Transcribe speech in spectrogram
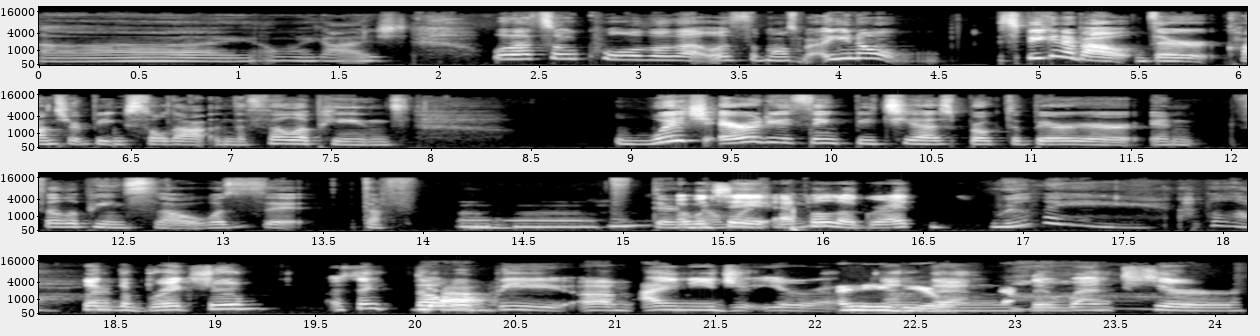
Ay, oh my gosh. Well, that's so cool though. That was the most. You know, speaking about their concert being sold out in the Philippines, which era do you think BTS broke the barrier in Philippines? Though was it the? f- Mhm. I would number say epilogue, right? Really, epilogue. Like the breakthrough. I think that Yeah. would be um I Need You era. I Need and You. then they went here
